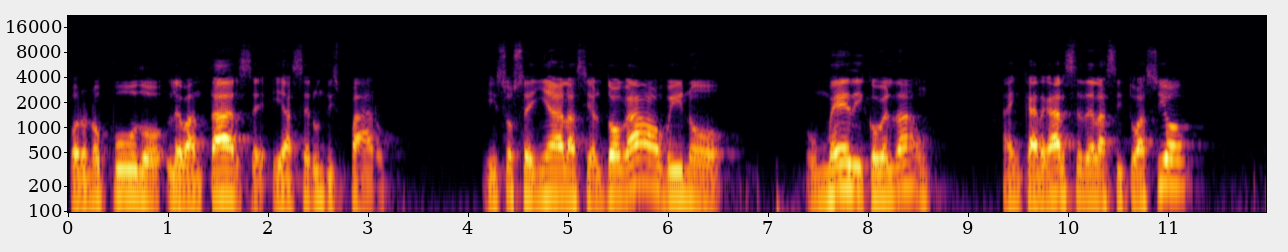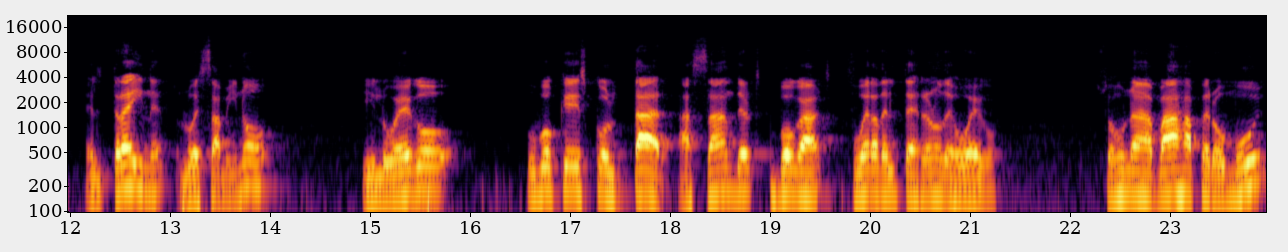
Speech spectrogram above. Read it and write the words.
pero no pudo levantarse y hacer un disparo. Hizo señal hacia el dogao, vino un médico, ¿verdad?, a encargarse de la situación el trainer lo examinó y luego hubo que escoltar a Sanders Bogart fuera del terreno de juego. Eso es una baja, pero muy,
